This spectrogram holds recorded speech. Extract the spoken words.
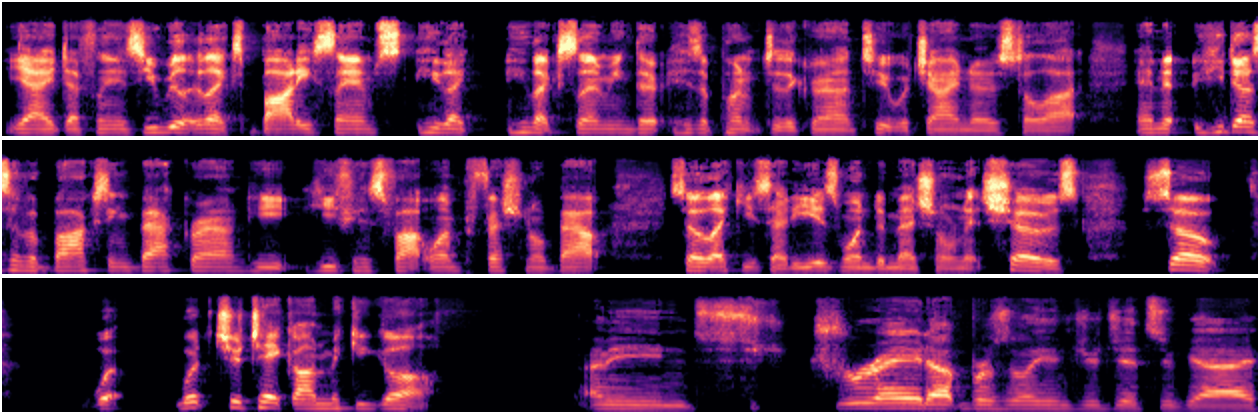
Yeah, he definitely is. He really likes body slams. He like he likes slamming his opponent to the ground too, which I noticed a lot. And he does have a boxing background. He he has fought one professional bout. So like you said, he is one dimensional, and it shows. So what what's your take on Mickey Gall? I mean, straight up Brazilian jiu-jitsu guy.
